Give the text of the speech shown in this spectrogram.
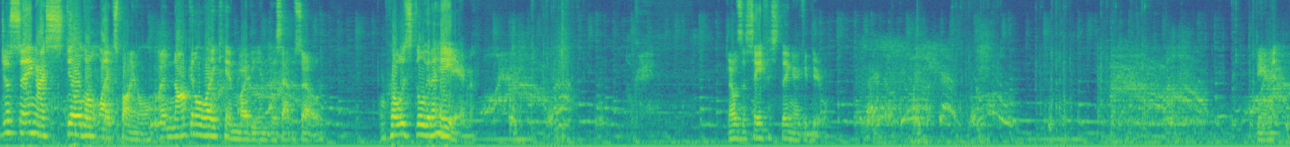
Just saying I still don't like Spinal. I'm not gonna like him by the end of this episode. I'm probably still gonna hate him. Okay. That was the safest thing I could do. Damn it.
